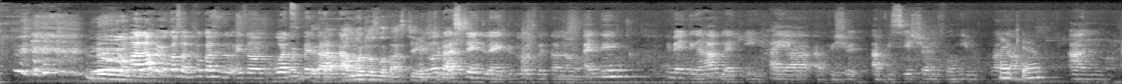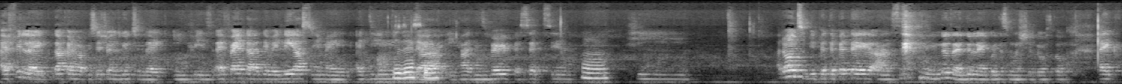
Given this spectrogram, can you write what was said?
No, I'm laughing because of the focus is, is on what's better now. And not just what has And changed. what has changed, like is what's better now. I think if anything, I have like a higher appreciate appreciation for him rather. Okay. and I feel like that kind of appreciation is going to like increase. I find that there were layers to him I, I didn't You didn't know see? that he had. He's very perceptive. Mm. He I don't want to be pete pete and say he knows I do like all this much shit of stuff. Like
